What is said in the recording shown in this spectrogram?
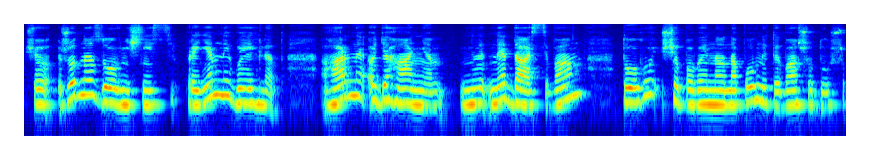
що жодна зовнішність, приємний вигляд, гарне одягання не дасть вам того, що повинно наповнити вашу душу.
